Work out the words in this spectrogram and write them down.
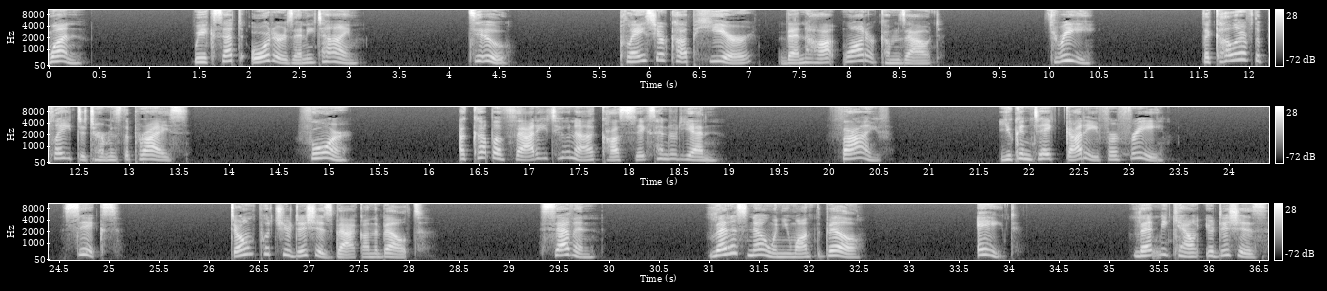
1. We accept orders anytime. 2. Place your cup here, then hot water comes out. 3. The color of the plate determines the price. 4. A cup of fatty tuna costs 600 yen. 5. You can take gari for free. 6. Don't put your dishes back on the belt. 7. Let us know when you want the bill. 8. Let me count your dishes.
